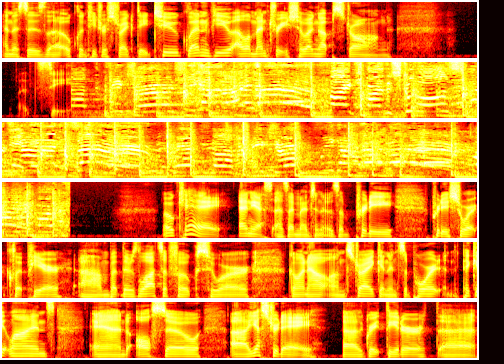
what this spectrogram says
and this is the Oakland Teacher Strike Day Two, Glenview Elementary, showing up strong. Let's see. The schools. Okay, and yes, as I mentioned, it was a pretty pretty short clip here, um, but there's lots of folks who are going out on strike and in support and the picket lines, and also uh, yesterday, uh, Great Theater. Uh,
